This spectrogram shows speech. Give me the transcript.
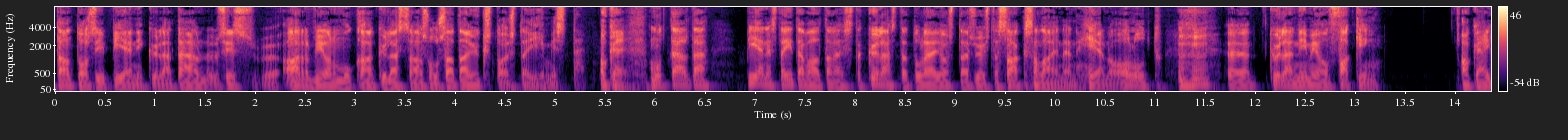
Tämä on tosi pieni kylä. Tämä on siis arvion mukaan kylässä asuu 111 ihmistä. Okei. Mutta täältä pienestä itävaltalaisesta kylästä tulee jostain syystä saksalainen hieno olut. Mm-hmm. Kylän nimi on Fucking. Okei.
